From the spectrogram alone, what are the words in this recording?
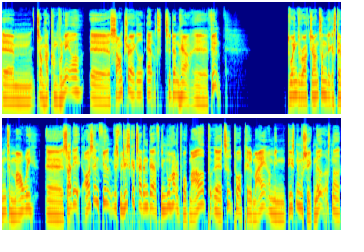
øhm, som har komponeret øh, soundtracket alt til den her øh, film. Dwayne The Rock Johnson lægger stemme til Maui. Øh, så ja. er det også en film, hvis vi lige skal tage den der, fordi nu har du brugt meget øh, tid på at pille mig og min Disney-musik ned og sådan noget.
